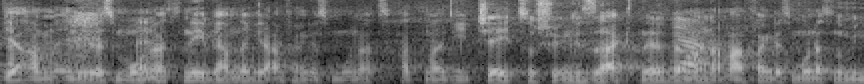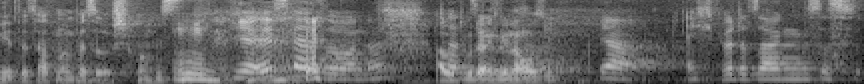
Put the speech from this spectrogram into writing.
wir haben Ende des Monats, nee, wir haben dann wieder Anfang des Monats, hat mal die Jade so schön gesagt, ne? wenn Ja. man am Anfang des Monats nominiert ist, hat man bessere Chancen. Ja, ist ja so, ne? Aber du dann genauso. Ja, ich würde sagen, das ist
